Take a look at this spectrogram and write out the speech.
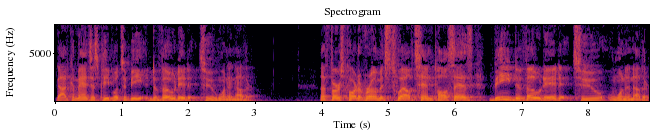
God commands his people to be devoted to one another. The first part of Romans 12:10 Paul says, "Be devoted to one another."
